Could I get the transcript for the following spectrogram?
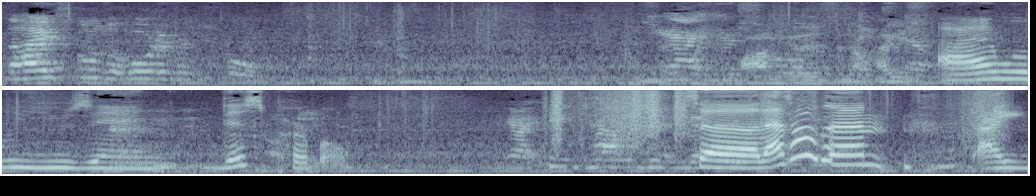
The high school's a whole different school. I said when Mom goes to high school. I will be using this purple. So that's all done. I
